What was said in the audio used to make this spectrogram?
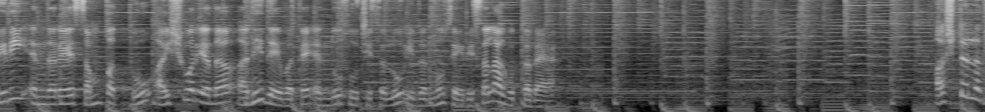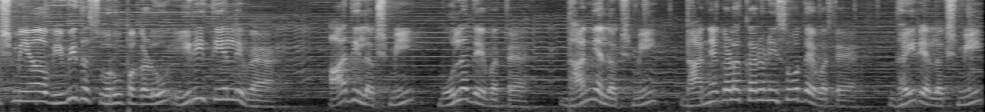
ಸಿರಿ ಎಂದರೆ ಸಂಪತ್ತು, ಐಶ್ವರ್ಯದ ಅಧಿದೇವತೆ ಎಂದು ಸೂಚಿಸಲು ಇದನ್ನು ಸೇರಿಸಲಾಗುತ್ತದೆ. ಅಷ್ಟಲಕ್ಷ್ಮಿಯ ವಿವಿಧ ಸ್ವರೂಪಗಳು ಈ ರೀತಿಯಲ್ಲಿವೆ. ಆದಿಲಕ್ಷ್ಮಿ, ಮೂಲದೇವತೆ, ಧಾನ್ಯಲಕ್ಷ್ಮಿ, ಧಾನ್ಯಗಳ ಕರುಣಿಸೋ ದೇವತೆ ಧೈರ್ಯಲಕ್ಷ್ಮಿ,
